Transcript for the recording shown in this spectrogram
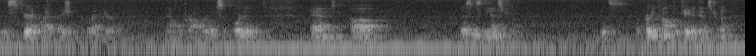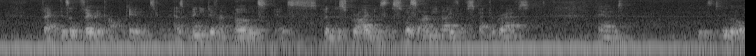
the spherical aberration corrector, now properly supported. And uh, this is the instrument. It's a pretty complicated instrument. In fact, it's a very complicated instrument. It has many different modes. It's been described as the Swiss Army knife of spectrographs. And these two little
